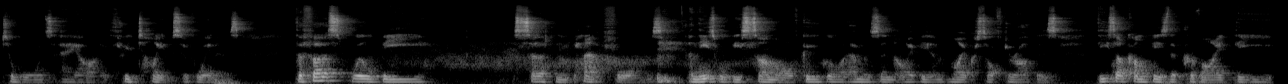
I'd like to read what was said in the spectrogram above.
towards AI, three types of winners. The first will be certain platforms, and these will be some of Google, Amazon, IBM, Microsoft, or others. These are companies that provide the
